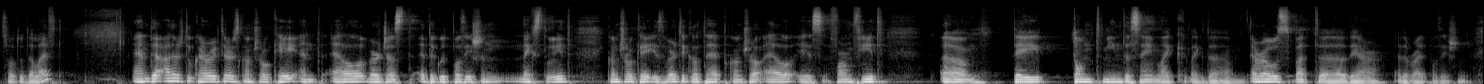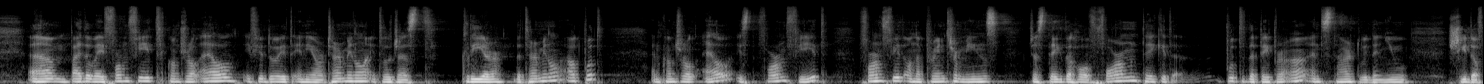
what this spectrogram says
so to the left. And the other two characters, Control K and L, were just at the good position next to it. Control K is vertical tab, Control L is form feed. Um, they don't mean the same like, like the arrows, but uh, they are at the right position. Um, by the way, form feed, Control L, if you do it in your terminal, it will just clear the terminal output. And Control L is form feed. Form feed on a printer means just take the whole form, take it, put the paper on, and start with a new sheet of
